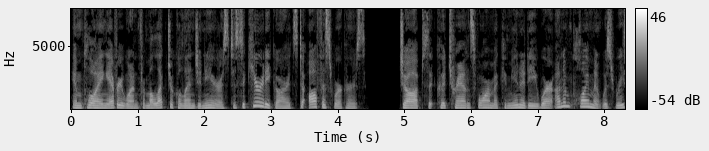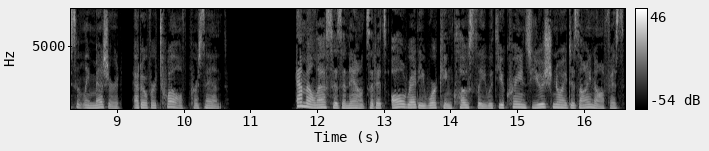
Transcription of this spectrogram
employing everyone from electrical engineers to security guards to office workers. Jobs that could transform a community where unemployment was recently measured at over 12%. MLS has announced that it's already working closely with Ukraine's Yuzhnoye Design Office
